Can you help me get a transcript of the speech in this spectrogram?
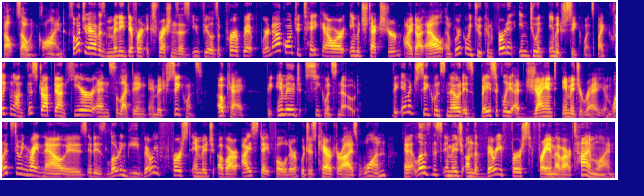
felt so inclined. So once you have as many different expressions as you feel is appropriate, we're now going to take our image texture, eye.l, and we're going to convert it into an image sequence by clicking on this drop down here and selecting image sequence. Okay, the image sequence node. The image sequence node is basically a giant image array, and what it's doing right now is it is loading the very first image of our eye state folder, which is character 1, and it loads this image on the very first frame of our timeline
